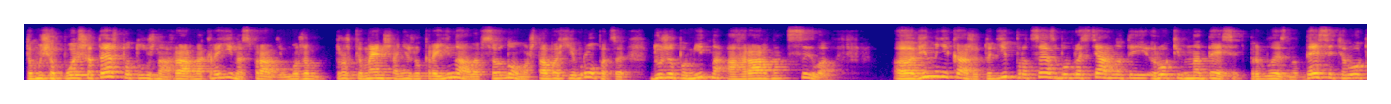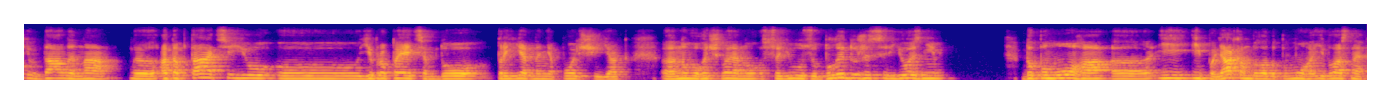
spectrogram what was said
тому що Польща теж потужна аграрна країна, справді може трошки менша ніж Україна, але все одно в масштабах Європи це дуже помітна аграрна сила. Е, Він мені каже, тоді процес був розтягнутий років на 10 приблизно. 10 років дали на е, адаптацію е, європейцям до приєднання Польщі як нового члену Союзу. Були дуже серйозні. Допомога е, і, і полякам була допомога, і власне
